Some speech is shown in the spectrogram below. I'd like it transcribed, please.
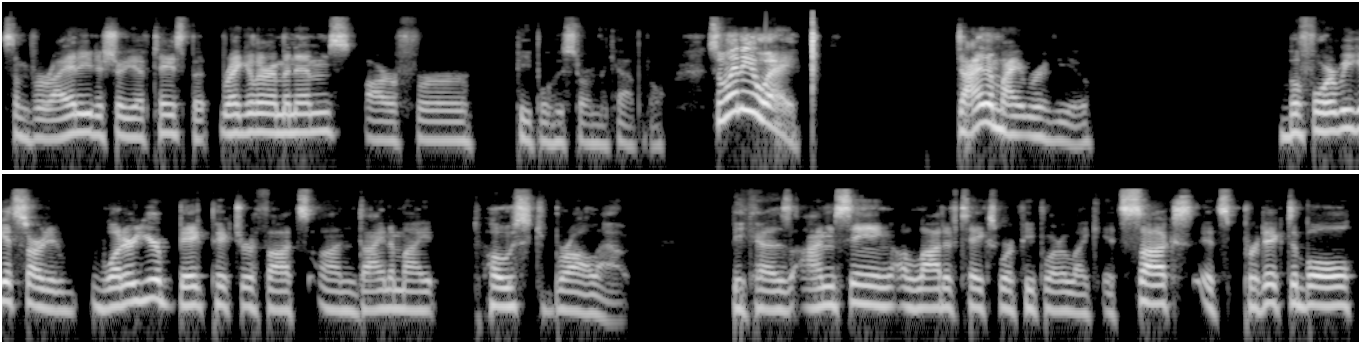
some variety to show you have taste, but regular M&Ms are for people who storm the Capitol. So anyway, Dynamite review. Before we get started, what are your big picture thoughts on Dynamite post brawl out? Because I'm seeing a lot of takes where people are like, it sucks, it's predictable.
